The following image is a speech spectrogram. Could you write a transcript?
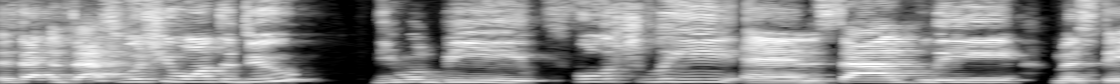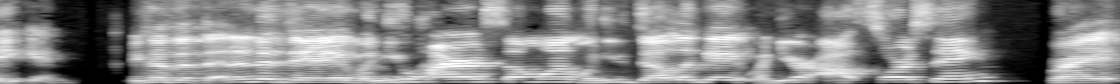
if that if that's what you want to do, you will be foolishly and sadly mistaken. Because at the end of the day, when you hire someone, when you delegate, when you're outsourcing, right,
